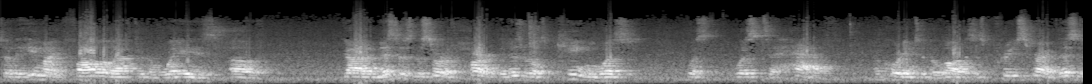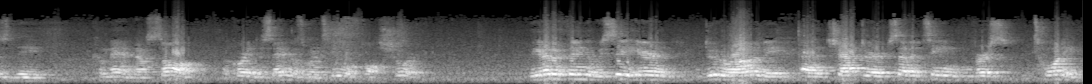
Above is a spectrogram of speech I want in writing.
so that he might follow after the ways of God. And this is the sort of heart that Israel's king was, was, was to have according to the law. This is prescribed. This is the command. Now, Saul, according to Samuel's words, he will fall short. The other thing that we see here in Deuteronomy uh, chapter 17, verse 20,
